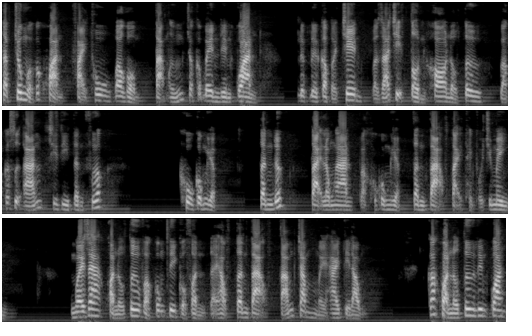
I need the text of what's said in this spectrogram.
Tập trung vào các khoản phải thu bao gồm tạm ứng cho các bên liên quan, được đề cập ở trên và giá trị tồn kho đầu tư vào các dự án City Tân Phước, khu công nghiệp Tân Đức tại Long An và khu công nghiệp Tân Tạo tại thành phố Hồ Chí Minh. Ngoài ra, khoản đầu tư vào công ty cổ phần Đại học Tân Tạo 812 tỷ đồng. Các khoản đầu tư liên quan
